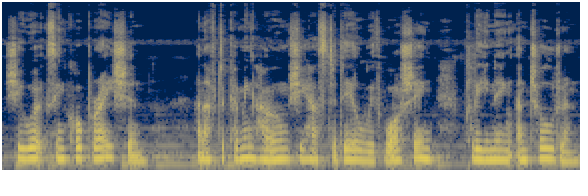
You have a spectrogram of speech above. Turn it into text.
She works in corporation, and after coming home, she has to deal with washing, cleaning, and children.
